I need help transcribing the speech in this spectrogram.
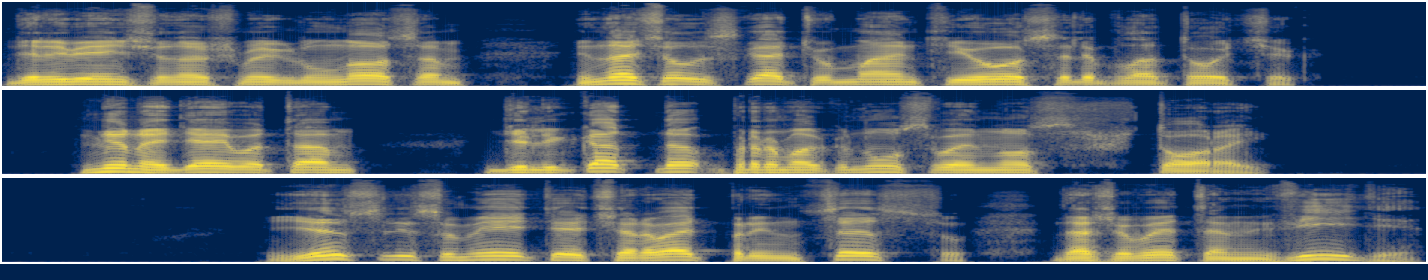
Деревенщина шмыгнул носом и начал искать в мантии оселя платочек. Не найдя его там, деликатно промокнул свой нос шторой. Если сумеете очаровать принцессу даже в этом виде,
